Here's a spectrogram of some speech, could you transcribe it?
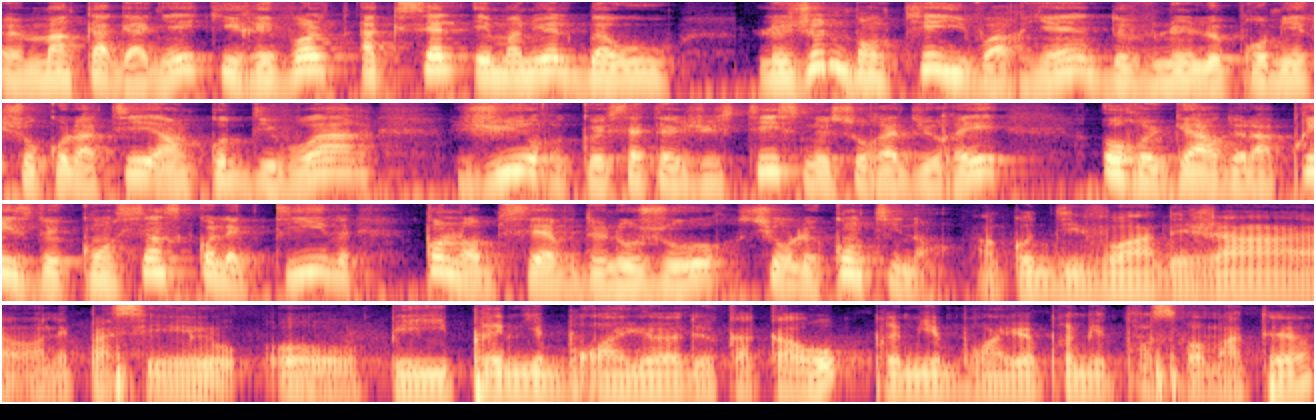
Un manque à gagner qui révolte Axel Emmanuel Baou, le jeune banquier ivoirien, devenu le premier chocolatier en Côte d'Ivoire, jure que cette injustice ne saurait durer au regard de la prise de conscience collective qu'on observe de nos jours sur le continent. En Côte d'Ivoire, déjà, on est passé au pays premier broyeur de cacao, premier broyeur, premier transformateur.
